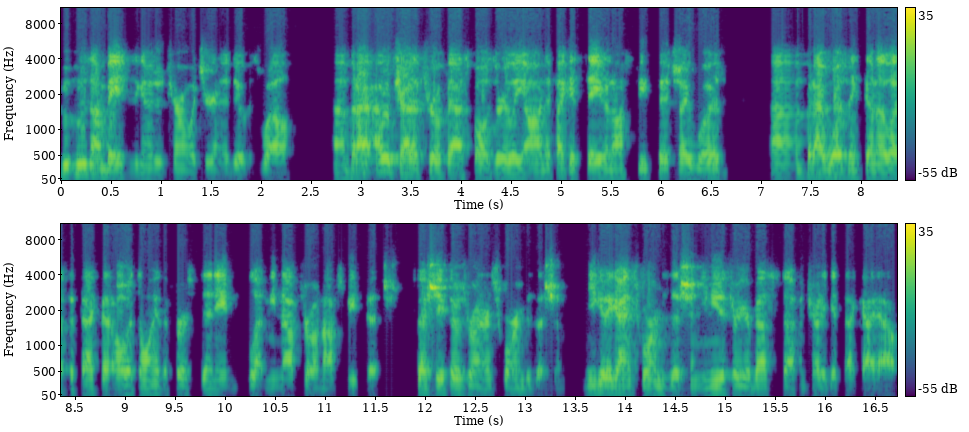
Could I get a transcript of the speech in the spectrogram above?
who's on base is going to determine what you're going to do as well. Um, but I, I, would try to throw fastballs early on. If I could save an off speed pitch, I would. Um, but I wasn't going to let the fact that, oh, it's only the first inning, let me not throw an off speed pitch, especially if there's runner in scoring position. You get a guy in scoring position, you need to throw your best stuff and try to get that guy out.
